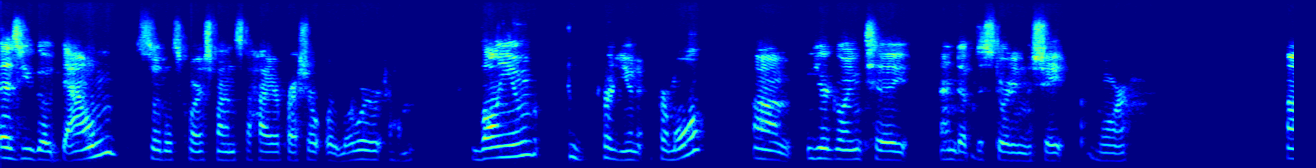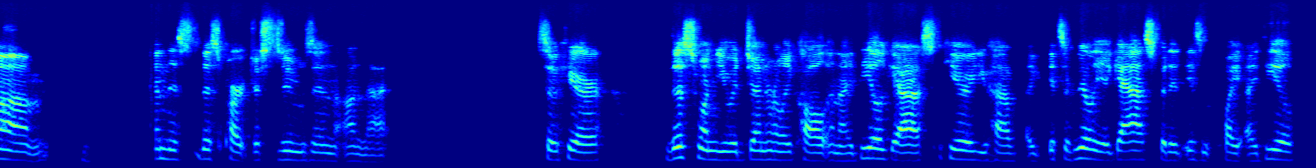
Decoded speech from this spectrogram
as you go down, so this corresponds to higher pressure or lower um, volume per unit per mole, um, you're going to end up distorting the shape more. Um, and this this part just zooms in on that. So here, this one you would generally call an ideal gas. Here you have, a, it's a really a gas, but it isn't quite ideal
